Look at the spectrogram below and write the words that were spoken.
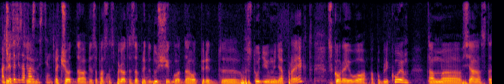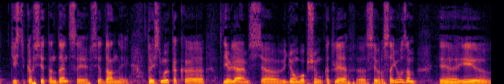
Отчет есть, о безопасности? Отчет, да, о безопасности полета за предыдущий год. Да, вот перед э, студией у меня проект, скоро его опубликуем. Там э, вся статистика, все тенденции, все данные. То есть мы как э, являемся, ведем в общем котле э, с Евросоюзом, и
